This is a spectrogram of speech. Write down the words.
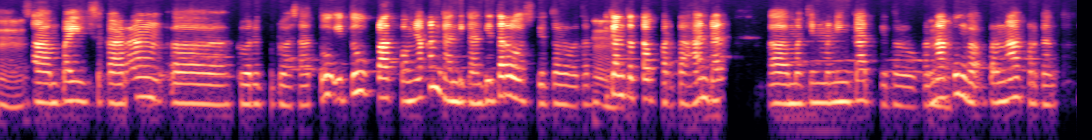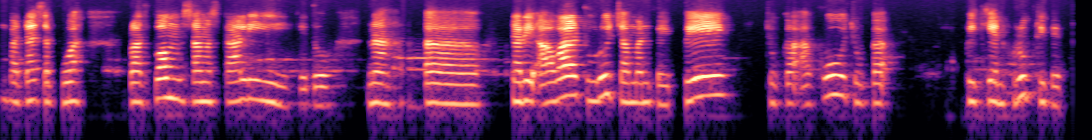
hmm. sampai sekarang eh, 2021 itu platformnya kan ganti-ganti terus gitu loh tapi hmm. kan tetap bertahan dan eh, makin meningkat gitu loh karena hmm. aku nggak pernah bergantung pada sebuah platform sama sekali gitu nah eh, dari awal dulu zaman PP juga aku juga bikin grup di PP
